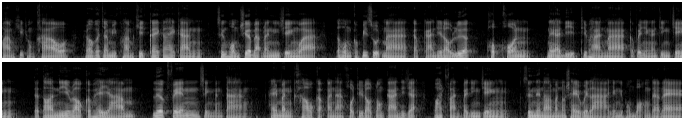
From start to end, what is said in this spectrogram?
ความคิดของเขา เราก็จะมีความคิดใกล้ ๆ กัน ซึ่งผมเชื่อแบบนั้นจริง ๆ ว่า แล้วผมก็พิสูจน์มากับการที่เราเลือกคบคนในอดีตที่ผ่านมาก็เป็นอย่างนั้นจริง ๆ แต่ตอนนี้เราก็พยายามเลือกเฟ้นสิ่งต่างๆ ให้มันเข้ากับอนาคตที่เราต้องการที่จะวาดฝันไปจริง ๆ ซึ่งแน่นอนมันต้องใช้เวลาอย่างที่ผมบอกตั้งแต่แรก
